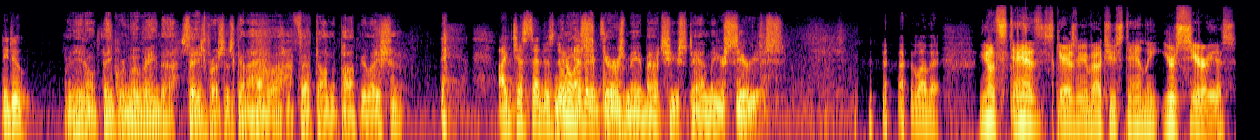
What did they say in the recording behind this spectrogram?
They do. And you don't think removing the sagebrush is going to have an effect on the population? I just said there's no you know evidence. what scares me about you, Stanley? You're serious. I love that. You know what Stan, scares me about you, Stanley? You're serious.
